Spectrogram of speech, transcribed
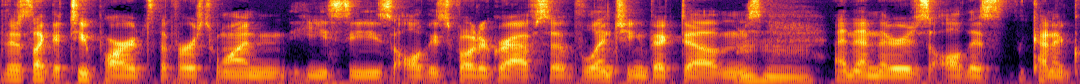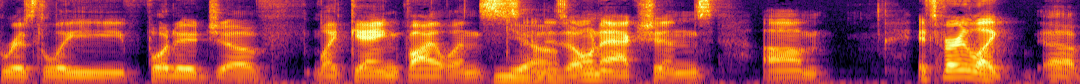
there's like a two parts. The first one, he sees all these photographs of lynching victims, Mhm. and then there's all this kind of grisly footage of like gang violence Yeah. and his own actions. Um, it's very like uh,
